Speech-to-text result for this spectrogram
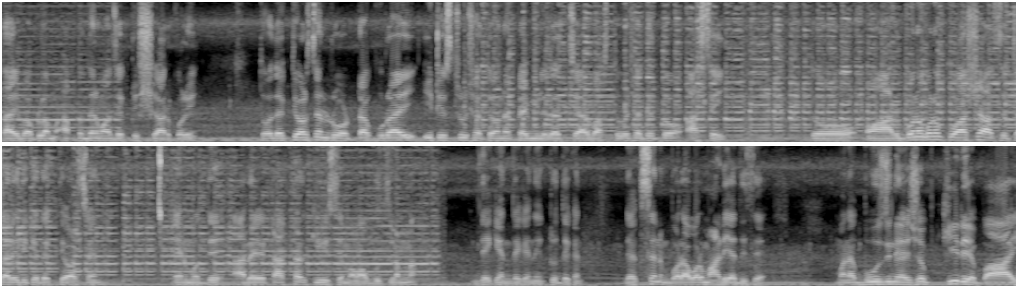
তাই ভাবলাম আপনাদের মাঝে একটু শেয়ার করি। তো দেখতে পাচ্ছেন রোডটা পুরাই ইটেস্টুর সাথে অনেকটাই মিলে যাচ্ছে। আর বাস্তবের সাথে তো আছেই। তো, আর ঘন ঘন কুয়াশা আছে চারিদিকে দেখতে পাচ্ছেন এর মধ্যে আরে ট্রাক্টর কী হয়েছে মামা বুঝলাম না। দেখেন দেখেন, একটু দেখেন। দেখছেন? বরাবর মারিয়া দিছে। মানে বুঝি না এসব কী রে ভাই।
